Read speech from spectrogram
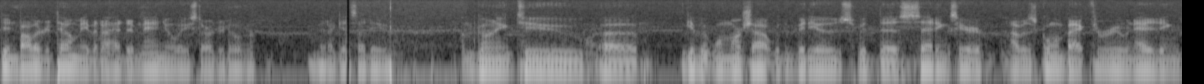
didn't bother to tell me that I had to manually start it over. But I guess I do. I'm going to uh, give it one more shot with the videos with the settings here. I was going back through and editing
